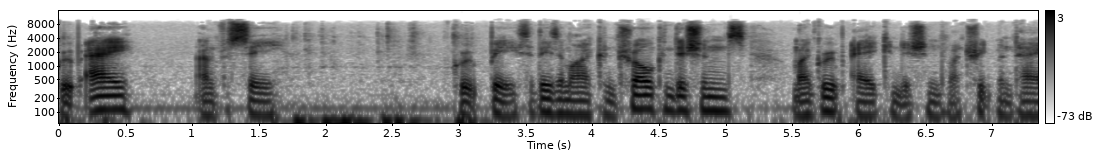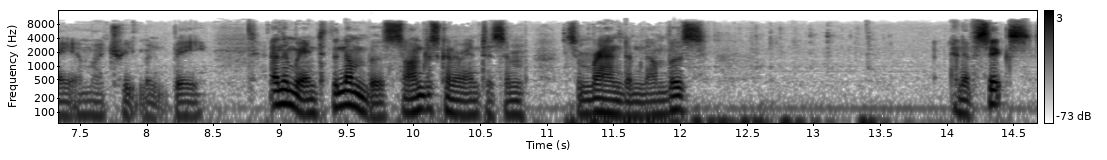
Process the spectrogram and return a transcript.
group A and for C group B. So these are my control conditions, my group A conditions, my treatment A and my treatment B. And then we enter the numbers. So I'm just going to enter some, some random numbers. N of 6,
